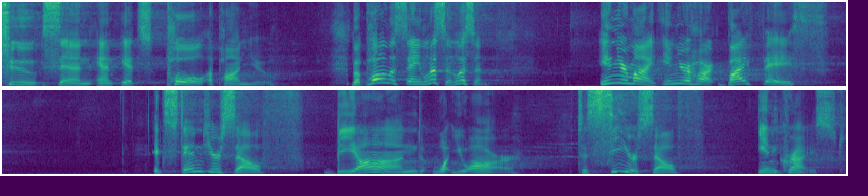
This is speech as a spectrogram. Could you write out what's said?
to sin and its pull upon you. But Paul is saying, listen, listen, in your mind, in your heart, by faith, extend yourself beyond what you are to see yourself in Christ.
